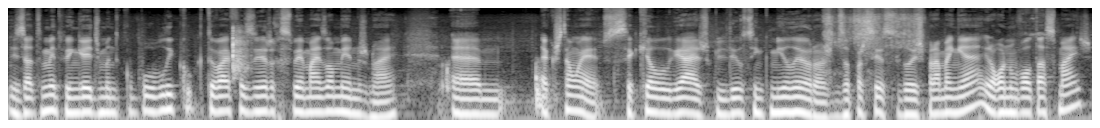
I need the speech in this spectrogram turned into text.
exatamente o engagement com o público que te vai fazer receber mais ou menos, não é? Um, a questão é, se aquele gajo que lhe deu 5 mil euros desaparecesse de hoje para amanhã ou não voltasse mais,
